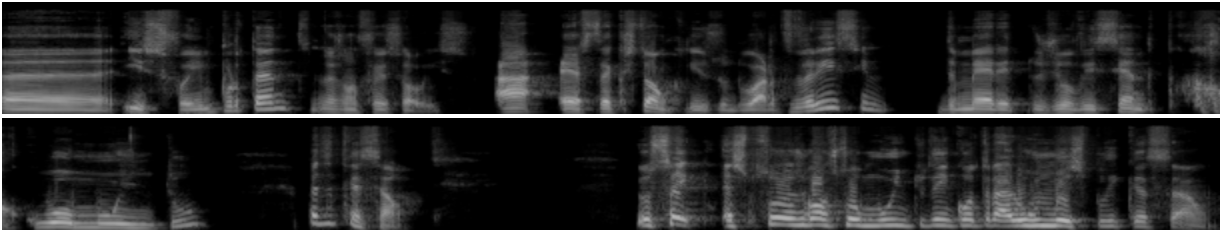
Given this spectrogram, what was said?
Uh, isso foi importante, mas não foi só isso. Há esta questão que diz o Duarte Veríssimo, de mérito do Gil Vicente, porque recuou muito. Mas atenção, eu sei que as pessoas gostam muito de encontrar uma explicação.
